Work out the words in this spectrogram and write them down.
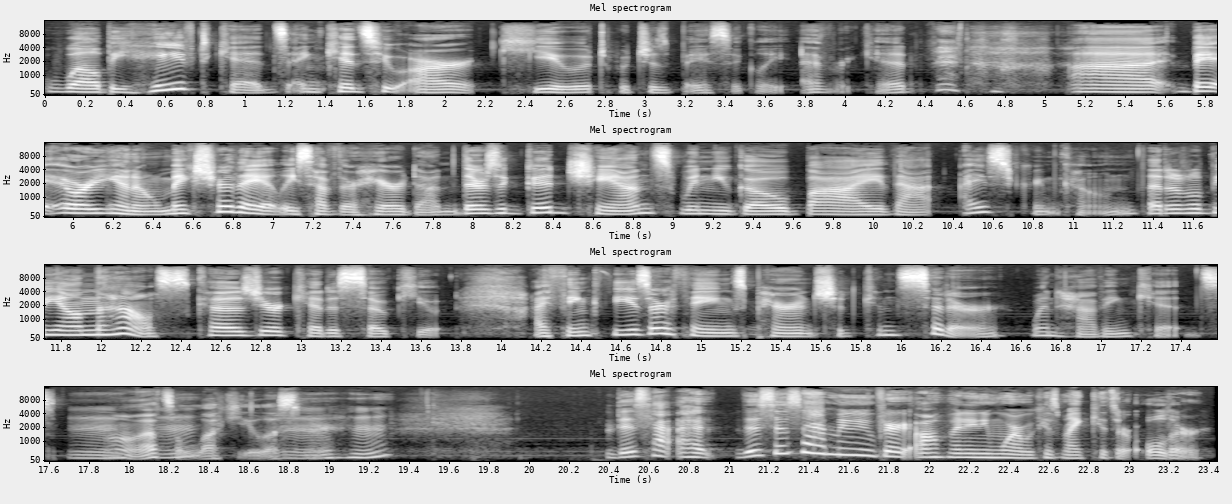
well behaved kids and kids who are cute, which is basically every kid, uh, ba- or, you know, make sure they at least have their hair done. There's a good chance when you go buy that ice cream cone that it'll be on the house because your kid is so cute. I think these are things parents should consider when having kids. Oh, that's a lucky listener. This ha- this doesn't happen to me very often anymore because my kids are older.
